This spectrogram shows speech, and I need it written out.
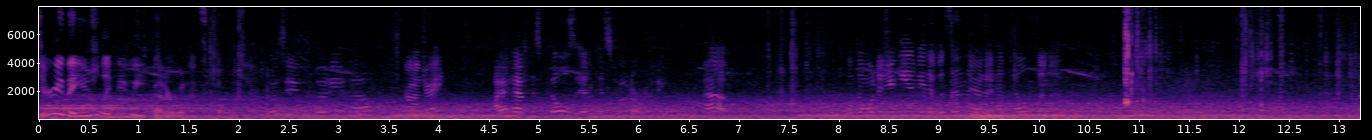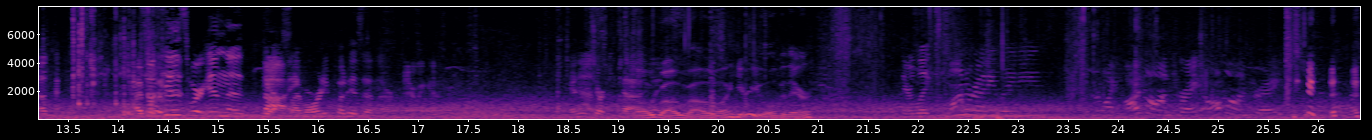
Jerry, they usually do eat better when it's cold. Who's he, who do you know? Andre? I have his pills in his food already. Oh. Well, then what did you hand me that was in there that had pills in it? Okay. I So his were in the yes. I've already put his in there. There we go. And his turkey Oh, tag. oh, oh, I hear you over there. They're like, come on already, ladies. You're like, I'm Andre, I'm Andre.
